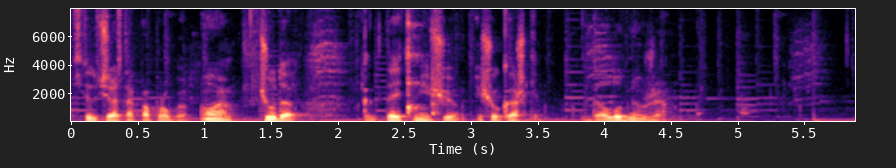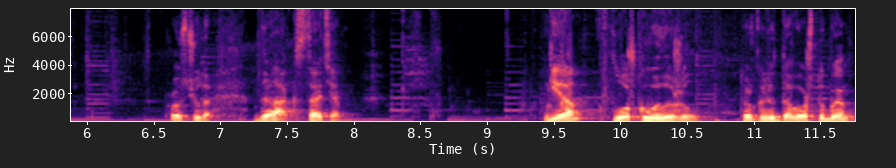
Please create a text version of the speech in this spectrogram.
В следующий раз так попробуем. Ой, чудо. Дайте мне еще, еще кашки. Голодный уже. Просто чудо. Да, кстати, я флошку выложил только для того, чтобы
